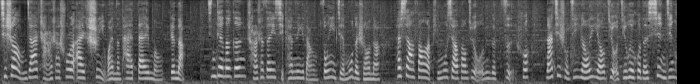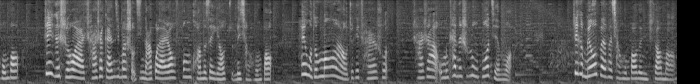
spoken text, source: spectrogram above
其实啊，我们家查查除了爱吃以外呢，他还呆萌，真的。今天呢，跟查查在一起看那一档综艺节目的时候呢，他下方啊，屏幕下方就有那个字说，拿起手机摇一摇，就有机会获得现金红包。这个时候啊，查查赶紧把手机拿过来，然后疯狂的在摇，准备抢红包。嘿，我都懵了，我就跟查查说，查查，我们看的是录播节目，这个没有办法抢红包的，你知道吗？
